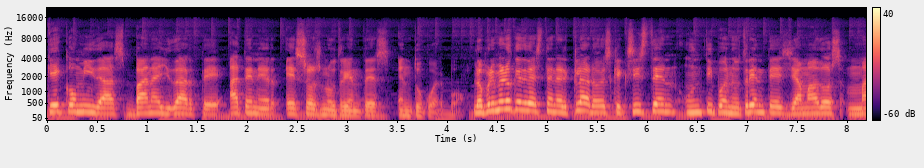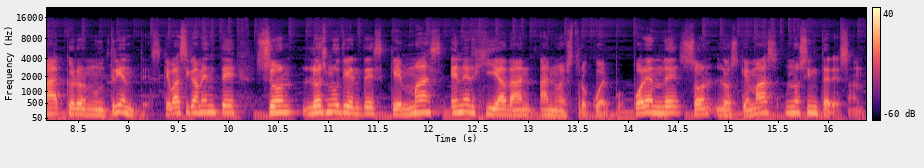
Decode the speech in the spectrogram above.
qué comidas van a ayudarte a tener esos nutrientes en tu cuerpo. Lo primero que debes tener claro es que existen un tipo de nutrientes llamados macronutrientes, que básicamente son los nutrientes que más energía dan a nuestro cuerpo. Por ende, son los que más nos interesan.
